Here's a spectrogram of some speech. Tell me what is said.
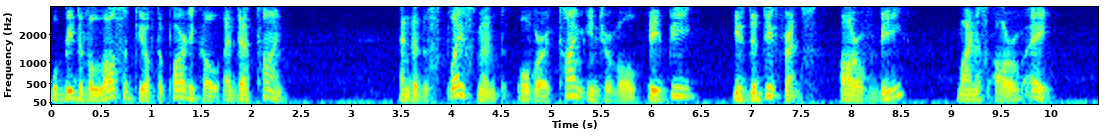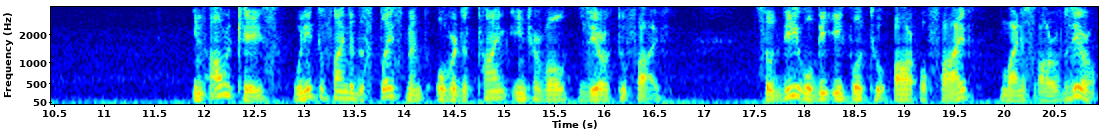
will be the velocity of the particle at that time. And the displacement over a time interval ab is the difference r of b minus r of a. In our case, we need to find the displacement over the time interval 0 to 5. So d will be equal to r of 5 minus r of 0.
